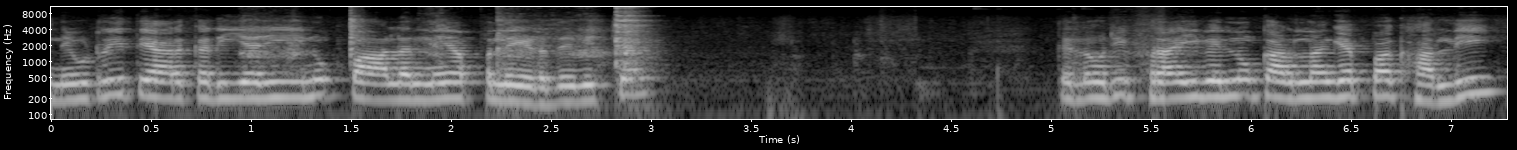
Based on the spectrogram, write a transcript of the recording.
ਨਿਊਟਰੀ ਤਿਆਰ ਕਰੀ ਆ ਜੀ, ਇਹਨੂੰ ਪਾ ਲੈਣੇ ਆ ਪਲੇਟ ਦੇ ਵਿੱਚ। ਤੇ ਲਓ ਜੀ ਫਰਾਈ ਵੇਲ ਨੂੰ ਕਰ ਲਾਂਗੇ ਆਪਾਂ ਖਾਲੀ।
